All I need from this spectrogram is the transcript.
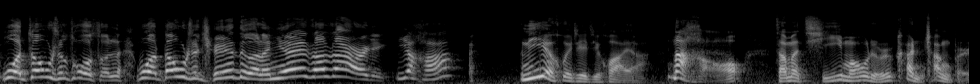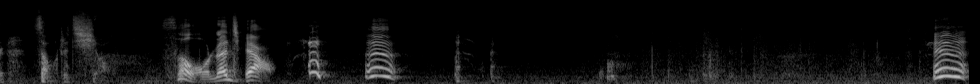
我都是做损了，我都是缺德了，你爱咋咋的。呀哈，你也会这句话呀？那好，咱们骑毛驴看唱本，走着瞧，走着瞧。哼，嗯。嗯，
